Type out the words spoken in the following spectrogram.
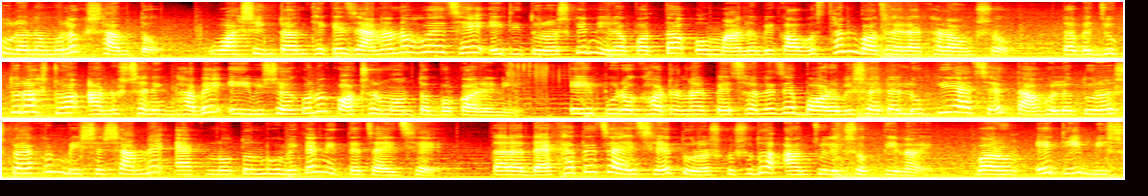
তুলনামূলক শান্ত। ওয়াশিংটন থেকে জানানো হয়েছে, এটি তুরস্কের নিরাপত্তা ও মানবিক অবস্থান বজায় রাখার অংশ। তবে যুক্তরাষ্ট্র আনুষ্ঠানিকভাবে এই বিষয়ে কোনো কঠোর মন্তব্য করেনি। এই পুরো ঘটনার পেছনে যে বড় বিষয়টা লুকিয়ে আছে, তা হলো তুরস্ক এখন বিশ্বের সামনে এক নতুন ভূমিকা নিতে চাইছে। তারা দেখাতে চাইছে তুরস্ক শুধু আঞ্চলিক শক্তি নয়, বরং এটি বিশ্ব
